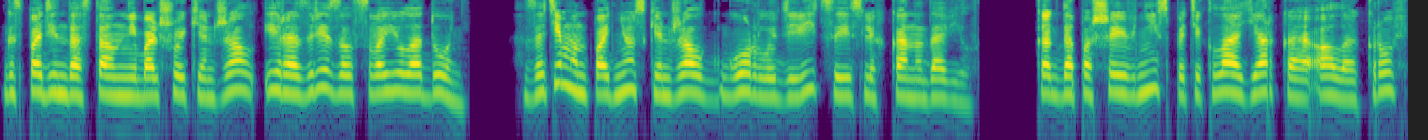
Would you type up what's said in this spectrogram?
Господин достал небольшой кинжал и разрезал свою ладонь. Затем он поднес кинжал к горлу девицы и слегка надавил. Когда по шее вниз потекла яркая алая кровь,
